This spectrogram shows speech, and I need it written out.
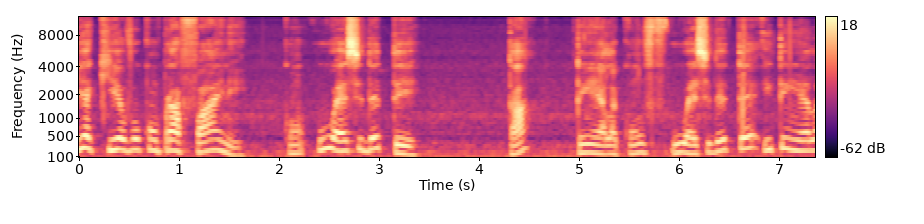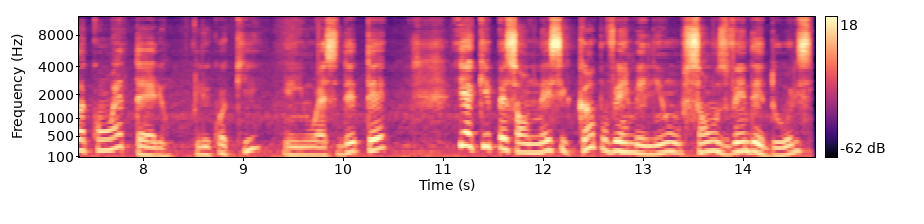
E aqui eu vou comprar Fine com USDT, tá? Tem ela com USDT e tem ela com Ethereum. Clico aqui em USDT. E aqui, pessoal, nesse campo vermelhinho são os vendedores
